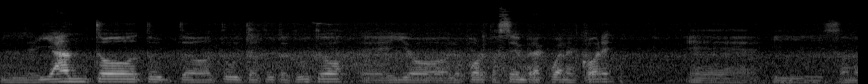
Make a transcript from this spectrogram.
il pianto, tutto, tutto, tutto, tutto. E io lo porto sempre qua nel cuore e, e sono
